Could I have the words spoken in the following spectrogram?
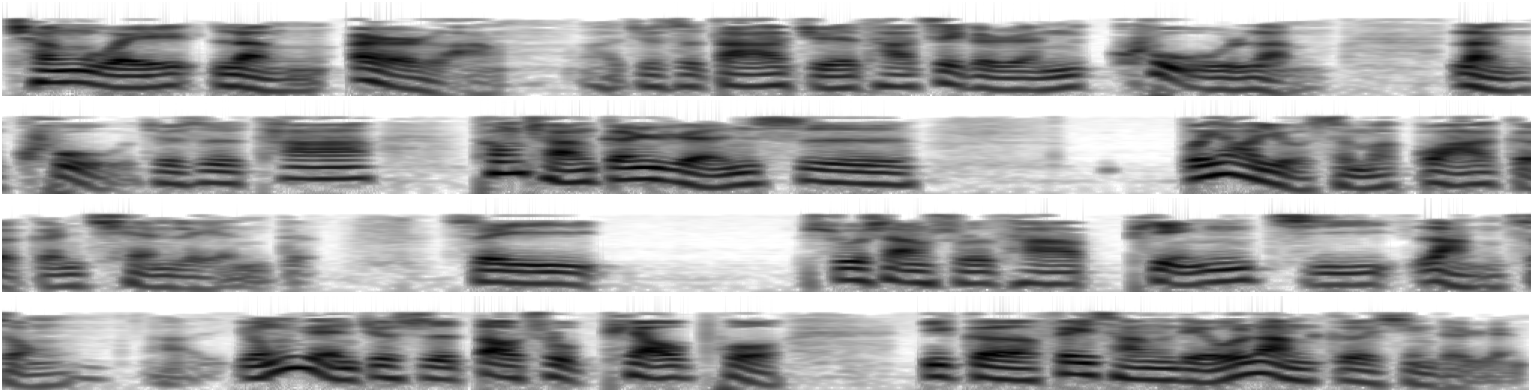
称为冷二郎啊，就是大家觉得他这个人酷冷冷酷，就是他通常跟人是不要有什么瓜葛跟牵连的，所以。书上说他平极浪中啊，永远就是到处漂泊，一个非常流浪个性的人。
